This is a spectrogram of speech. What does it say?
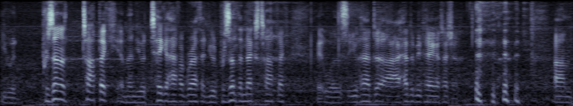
you would present a topic, and then you would take a half a breath, and you would present the next topic. It was you had to I had to be paying attention. um,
